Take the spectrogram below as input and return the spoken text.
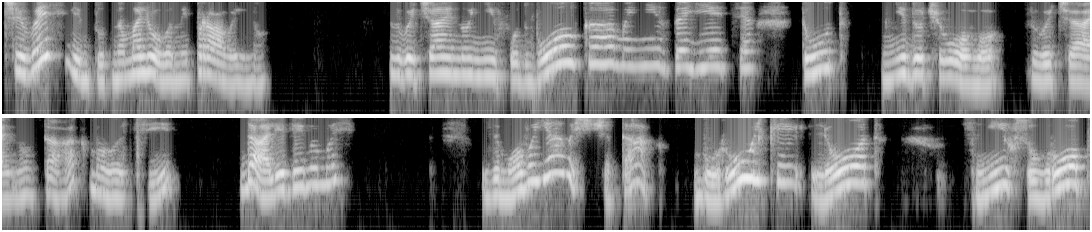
Чи весь він тут намальований правильно? Звичайно, ні футболка, мені здається, тут ні до чого. Звичайно, так, молодці. Далі дивимось. Зимове явище, так, бурульки, льод, сніг, сугроб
